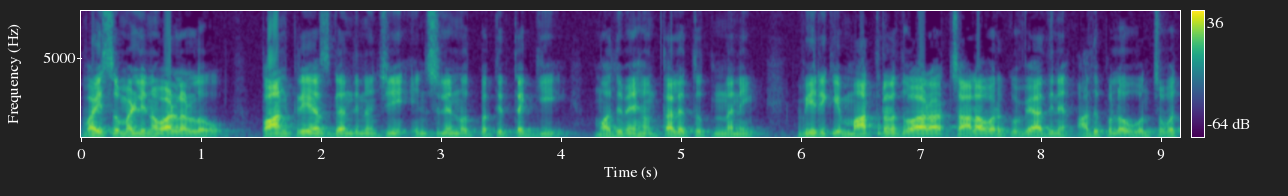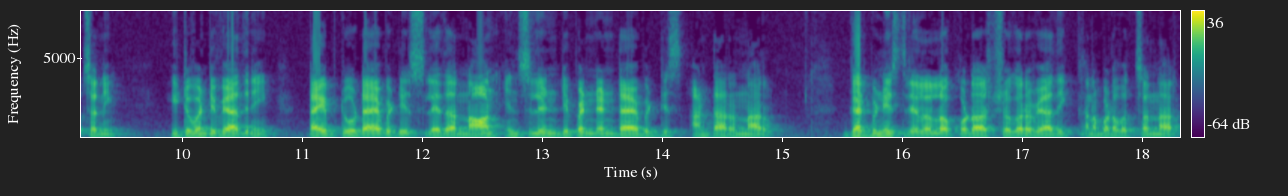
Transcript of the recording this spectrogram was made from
వయసు మళ్ళిన వాళ్ళలో పాన్క్రియాస్ గంధి నుంచి ఇన్సులిన్ ఉత్పత్తి తగ్గి మధుమేహం తలెత్తుతుందని వీరికి మాత్రల ద్వారా చాలా వరకు వ్యాధిని అదుపులో ఉంచవచ్చని ఇటువంటి వ్యాధిని టైప్ టూ డయాబెటీస్ లేదా నాన్ ఇన్సులిన్ డిపెండెంట్ డయాబెటీస్ అంటారన్నారు. గర్భిణీ స్త్రీలలో కూడా షుగర్ వ్యాధి కనబడవచ్చన్నారు.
